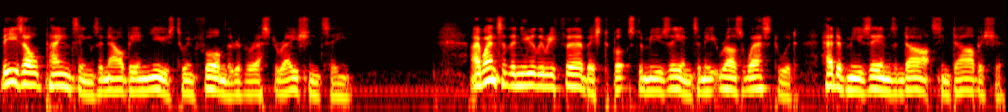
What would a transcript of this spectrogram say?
These old paintings are now being used to inform the river restoration team. I went to the newly refurbished Buxton Museum to meet Ros Westwood, head of museums and arts in Derbyshire.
